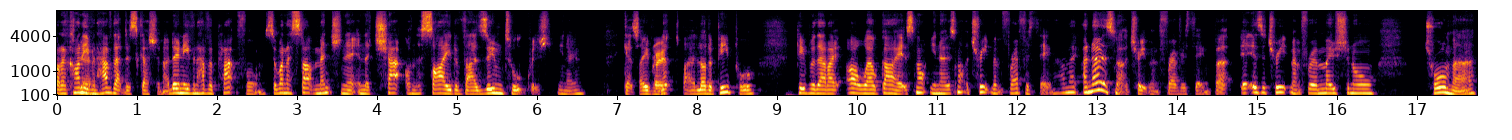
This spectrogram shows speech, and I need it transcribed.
but I can't Yeah. even have that discussion. I don't even have a platform. So when I start mentioning it in the chat on the side of our Zoom talk, which you know gets overlooked by a lot of people, people they're like, "Oh well, guy, it's not you know it's not a treatment for everything." I'm like, I know it's not a treatment for everything, but it is a treatment for emotional trauma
